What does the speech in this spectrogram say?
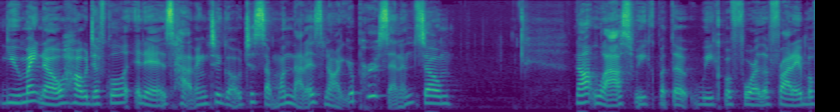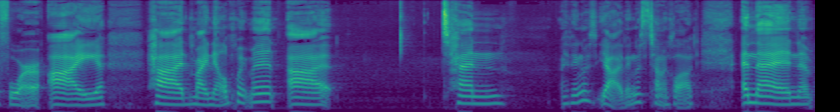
you might know how difficult it is having to go to someone that is not your person. And so not last week, but the week before, the Friday before, I had my nail appointment at 10, I think it was, yeah, I think it was 10 o'clock. And then,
